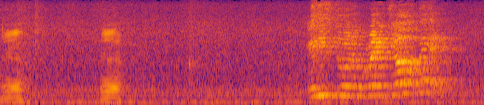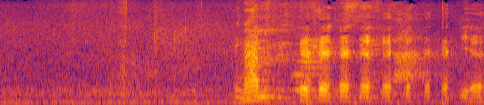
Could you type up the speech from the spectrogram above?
Yeah. Yeah. and he's doing a great job at it. Not. Use his words in a yeah.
